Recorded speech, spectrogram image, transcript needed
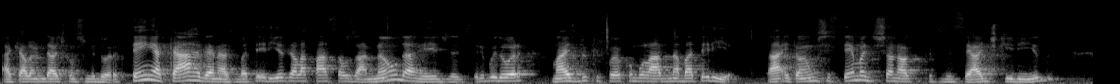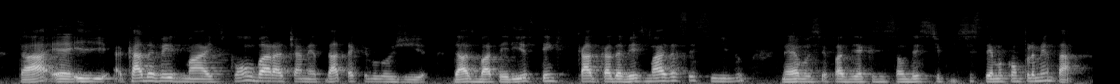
aquela unidade consumidora tenha carga nas baterias, ela passa a usar não da rede da distribuidora, mas do que foi acumulado na bateria. Tá? Então, é um sistema adicional que precisa ser adquirido, tá? É, e cada vez mais, com o barateamento da tecnologia das baterias, tem ficado cada vez mais acessível né, você fazer a aquisição desse tipo de sistema complementar.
